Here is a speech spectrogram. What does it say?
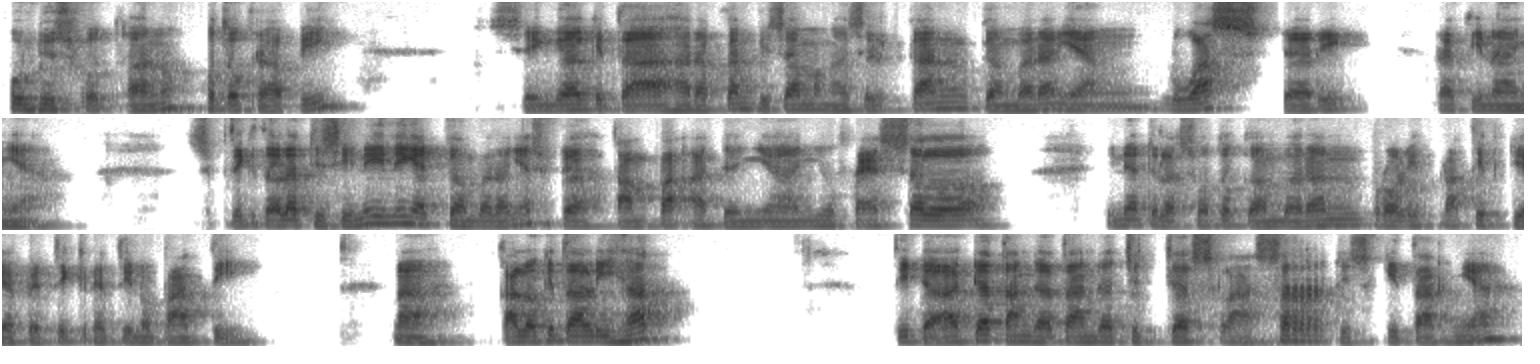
fundus fotografi sehingga kita harapkan bisa menghasilkan gambaran yang luas dari retinanya. Seperti kita lihat di sini, ini gambarannya sudah tampak adanya new vessel. Ini adalah suatu gambaran proliferatif diabetik retinopati. Nah, kalau kita lihat, tidak ada tanda-tanda jejas laser di sekitarnya.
